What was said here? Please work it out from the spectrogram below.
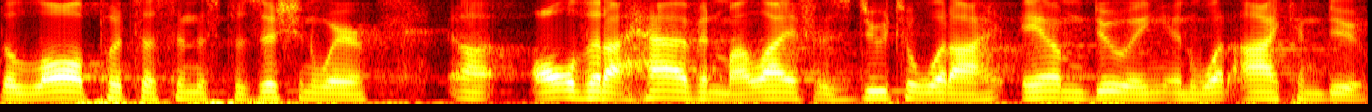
the law puts us in this position where uh, all that I have in my life is due to what I am doing and what I can do.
